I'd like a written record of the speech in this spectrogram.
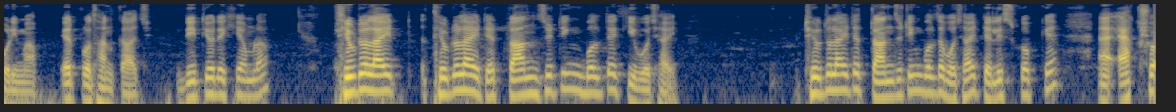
পরিমাপ এর প্রধান কাজ। দ্বিতীয় দেখি আমরা। থিওডোলাইট থিওডোলাইটের ট্রানজিটিং বলতে কি বোঝায়? থিওডোলাইটের ট্রানজিটিং বলতে বোঝায় টেলিস্কোপকে একশো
